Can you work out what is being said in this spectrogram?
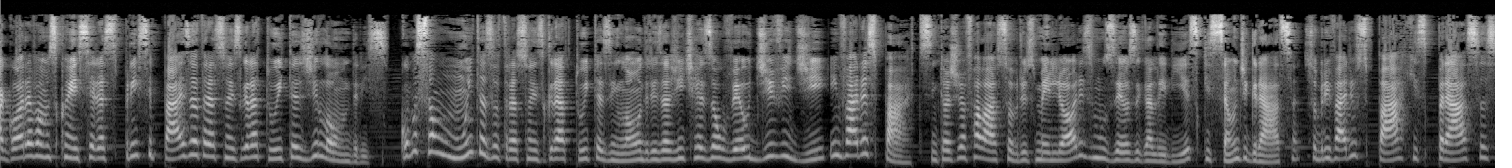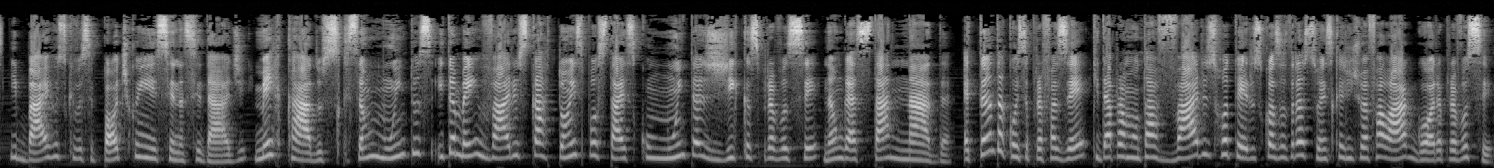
Agora vamos conhecer as principais atrações gratuitas de Londres. Como são muitas atrações gratuitas em Londres, a gente resolveu dividir em várias partes. Então a gente vai falar sobre os melhores museus e galerias que são de graça, sobre vários parques, praças e bairros que você pode conhecer na cidade, mercados que são muitos e também vários cartões postais com muitas dicas para você não gastar nada. É tanta coisa para fazer que dá para montar vários roteiros com as atrações que a gente vai falar agora para você.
